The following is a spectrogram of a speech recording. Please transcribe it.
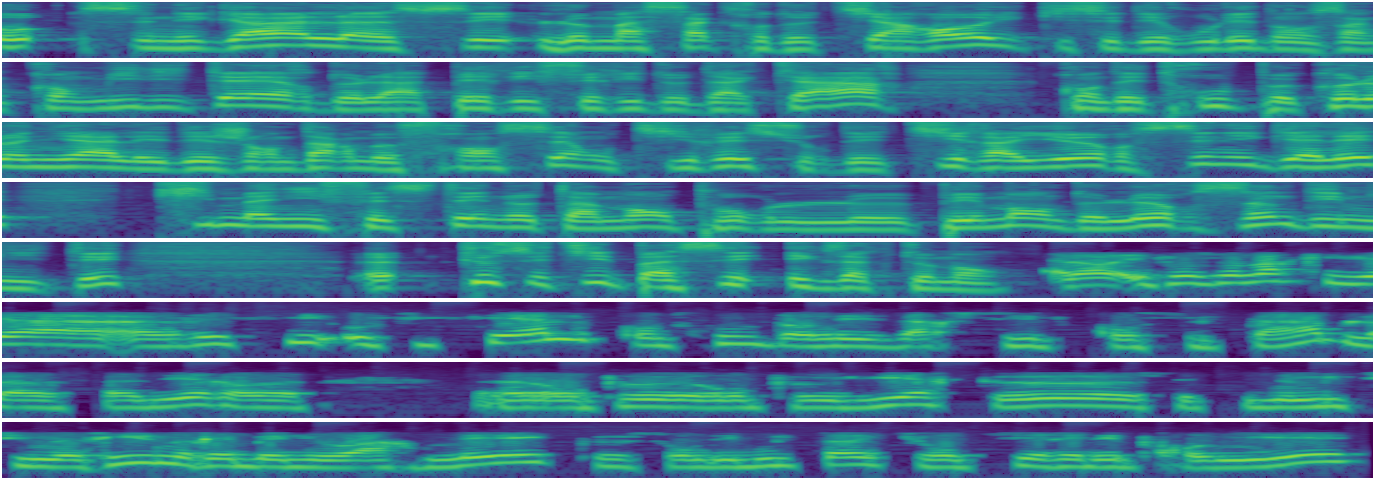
au Sénégal, c'est le massacre de Tiaroy qui s'est déroulé dans un camp militaire de la périphérie de Dakar, quand des troupes coloniales et des gendarmes français ont tiré sur des tirailleurs sénégalais qui manifestaient notamment pour le paiement de leurs indemnités. Euh, que s'est-il passé exactement? Alors, il faut savoir qu'il y a un récit officiel qu'on trouve dans les archives consultables, c'est-à-dire euh, euh, on peut on peut lire que c'est une mutinerie, une rébellion armée, que ce sont des mutins qui ont tiré les premiers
